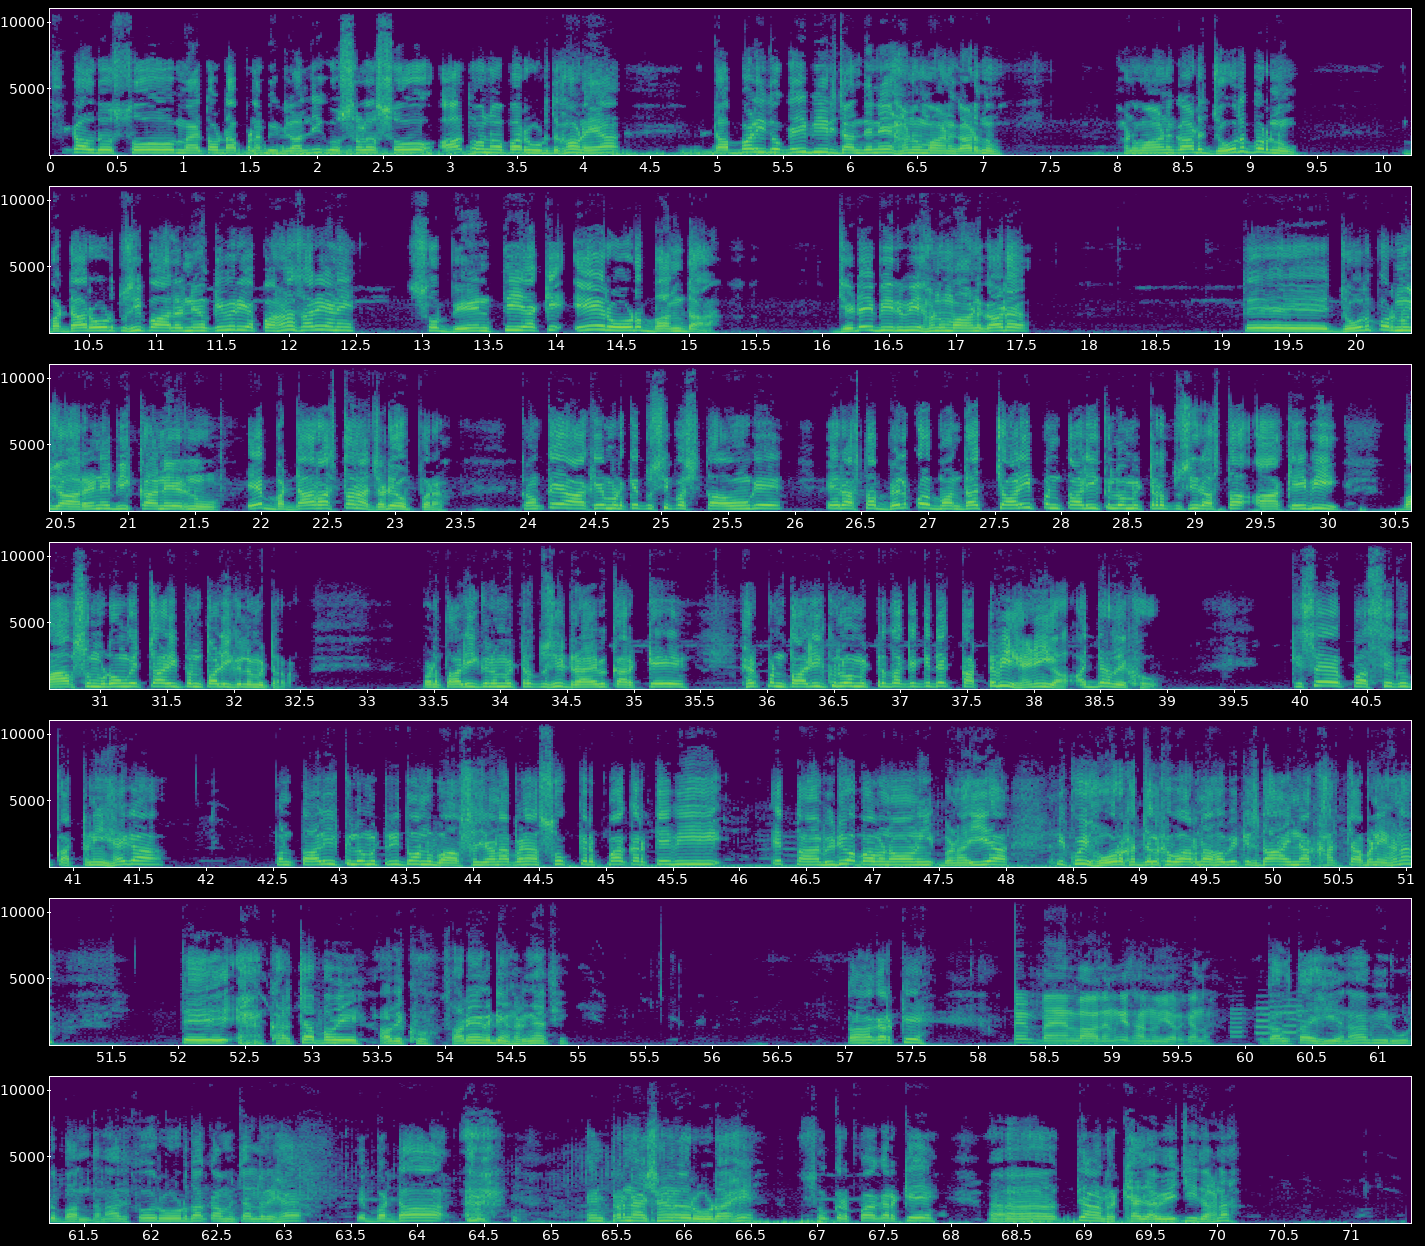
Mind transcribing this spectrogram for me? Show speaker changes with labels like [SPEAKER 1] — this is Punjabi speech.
[SPEAKER 1] ਸਤਿ ਸ਼੍ਰੀ ਅਕਾਲ ਦੋਸਤੋ, ਮੈਂ ਤੁਹਾਡਾ ਆਪਣਾ ਵੀਰ ਲਾਲੀ ਗੋਸਲ। ਸੋ, ਆਹ ਤੁਹਾਨੂੰ ਆਪਾਂ ਰੂਟ ਦਿਖਾਉਣੇ ਆ। ਡੱਬ ਵਾਲੀ ਤੋਂ ਕਈ ਵੀਰ ਜਾਂਦੇ ਨੇ ਹਨੂਮਾਨਗੜ੍ਹ ਨੂੰ। ਹਨੂਮਾਨਗੜ੍ਹ ਜੋਧਪੁਰ ਨੂੰ। ਵੱਡਾ ਰੋਡ ਤੁਸੀਂ ਪਾ ਲੈਂਦੇ ਹੋ, ਕਈ ਵਾਰੀ ਆਪਾਂ, ਹਨਾ ਸਾਰੇ ਜਣੇ? ਸੋ, ਬੇਨਤੀ ਆ ਕਿ ਇਹ ਰੋਡ ਬੰਦ ਆ। ਜਿਹੜੇ ਵੀਰ ਵੀ ਹਨੂਮਾਨਗੜ੍ਹ ਤੇ ਜੋਧਪੁਰ ਨੂੰ ਜਾ ਰਹੇ ਨੇ ਬੀਕਾਨੇਰ ਨੂੰ, ਇਹ ਵੱਡਾ ਰਸਤਾ ਨਾ ਚੜਿਓ ਉੱਪਰ। ਕਿਉਂਕਿ ਆ ਕੇ ਮੁੜ ਕੇ ਤੁਸੀਂ ਪਛਤਾਓਗੇ ਇਹ ਰਸਤਾ ਬਿਲਕੁਲ ਬੰਦ ਆ। 40 45 ਕਿਲੋਮੀਟਰ ਤੁਸੀਂ ਰਸਤਾ ਆ ਕੇ ਵੀ ਵਾਪਸ ਮੁੜੋਗੇ 40 45 ਕਿਲੋਮੀਟਰ। 45 ਕਿਲੋਮੀਟਰ ਤੁਸੀਂ ਡਰਾਈਵ ਕਰਕੇ ਫਿਰ 45 ਕਿਲੋਮੀਟਰ ਤੱਕ ਕਿਤੇ ਕੱਟ ਵੀ ਹੈ ਨਹੀਂਗਾ। ਇੱਧਰ ਦੇਖੋ, ਕਿਸੇ ਪਾਸੇ ਕੋਈ ਕੱਟ ਨਹੀਂ ਹੈਗਾ। 45 ਕਿਲੋਮੀਟਰ ਹੀ ਤੁਹਾਨੂੰ ਵਾਪਸ ਜਾਣਾ ਪੈਣਾ। ਸੋ ਕਿਰਪਾ ਕਰਕੇ ਵੀ ਇਹ ਤਾਂ ਵੀਡੀਓ ਆਪਾਂ ਬਣਾਉਣੀ, ਬਣਾਈ ਆ ਕਿ ਕੋਈ ਹੋਰ ਖੱਜਲ ਖਵਾਰ ਨਾ ਹੋਵੇ, ਕਿਸੇ ਦਾ ਇੰਨਾ ਖਰਚਾ ਬਣੇ, ਹਨਾ। ਤੇ ਖਰਚਾ ਪਵੇ। ਆ ਦੇਖੋ, ਸਾਰੀਆਂ ਗੱਡੀਆਂ ਖੜੀਆਂ ਇੱਥੇ। ਤਾਂ ਕਰਕੇ
[SPEAKER 2] ਬੈਨ ਲਾ ਦੇਣਗੇ ਸਾਨੂੰ ਯਾਰ ਕਹਿੰਦਾ।
[SPEAKER 1] ਗੱਲ ਤਾਂ ਇਹੀ ਹੈ ਨਾ ਵੀ ਰੂਟ ਬੰਦ ਨਾ। ਦੇਖੋ ਰੋਡ ਦਾ ਕੰਮ ਚੱਲ ਰਿਹਾ ਹੈ ਇਹ ਵੱਡਾ ਇੰਟਰਨੈਸ਼ਨਲ ਰੋਡ ਆ ਇਹ। ਸੋ ਕਿਰਪਾ ਕਰਕੇ ਧਿਆਨ ਰੱਖਿਆ ਜਾਵੇ ਇਹ ਚੀਜ਼ ਦਾ ਹਨਾ?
